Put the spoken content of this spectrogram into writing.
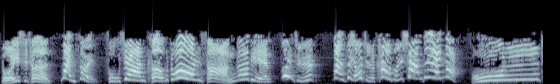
内侍臣万岁！速宣口准上殿。遵旨。万岁有旨，靠准上殿呐。遵旨。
